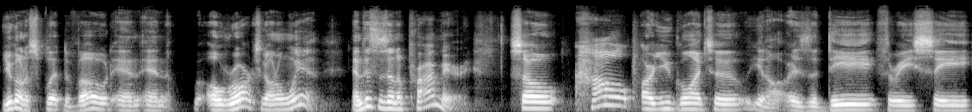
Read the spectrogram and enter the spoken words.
You're going to split the vote, and and O'Rourke's going to win. And this is in a primary. So how are you going to, you know, is the D3C,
